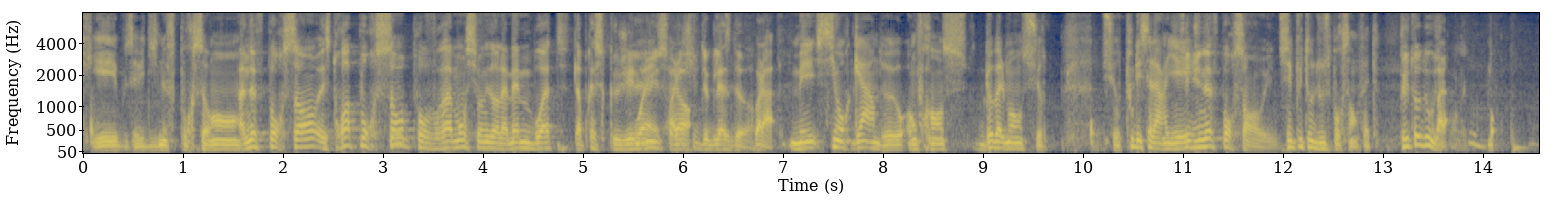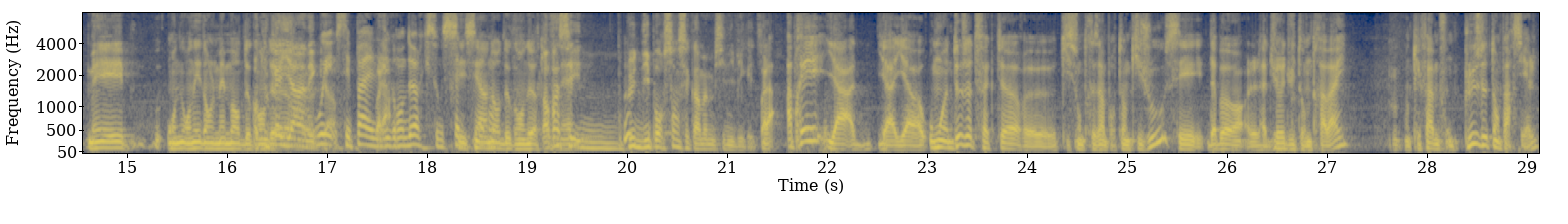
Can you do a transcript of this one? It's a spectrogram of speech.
qui est, vous avez dit 9%. À 9% et 3% pour vraiment si on est dans la même boîte, d'après ce que j'ai lu sur les chiffres de glace d'or. Voilà. Mais si on regarde euh, en France, globalement, sur, sur tous les salariés. C'est du 9%, oui. C'est plutôt 12% en fait. Plutôt 12%. Bon. Mais on, on est dans le même ordre de En tout grandeur. cas, il y a un écart. Oui, c'est pas Voilà. des grandeurs qui sont très C'est c'est un ordre de grandeur. qui est Enfin, c'est plus de 10%, c'est quand même significatif. Voilà. Après, il y a, il y, a, y a au moins deux autres facteurs euh, qui sont très importants qui jouent. C'est d'abord la durée du temps de travail. Donc les femmes font plus de temps partiel.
